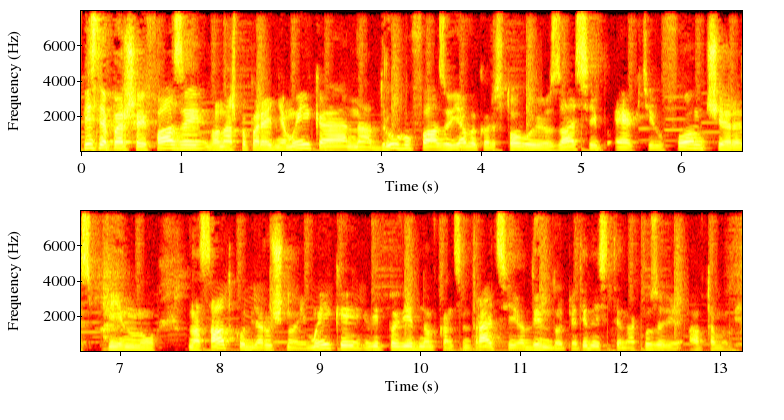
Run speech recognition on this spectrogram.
Після першої фази, вона ж попередня мийка. На другу фазу я використовую засіб Active Foam через пінну насадку для ручної мийки, відповідно, в концентрації 1 до 50 на кузові автомобіля.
